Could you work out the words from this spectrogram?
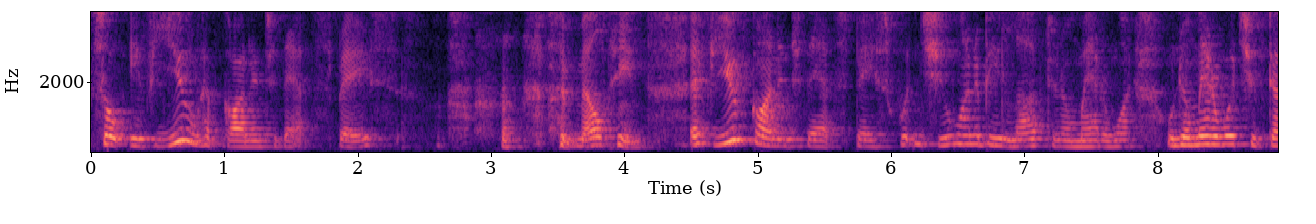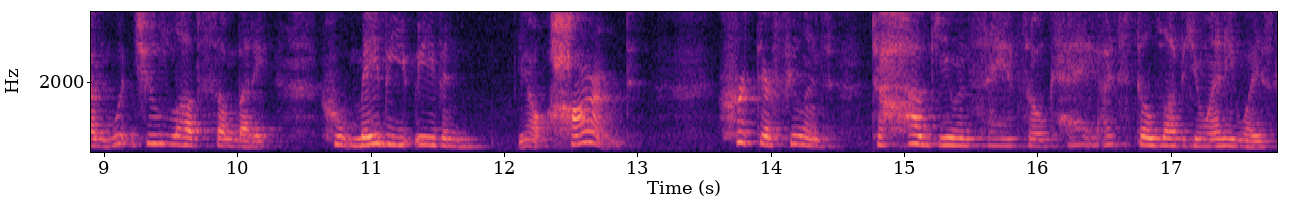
So if you have gone into that space, melting. If you've gone into that space, wouldn't you want to be loved no matter what? no matter what you've done, wouldn't you love somebody who maybe even you know harmed hurt their feelings, to hug you and say, It's okay. I still love you anyways.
